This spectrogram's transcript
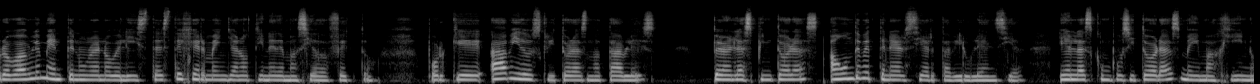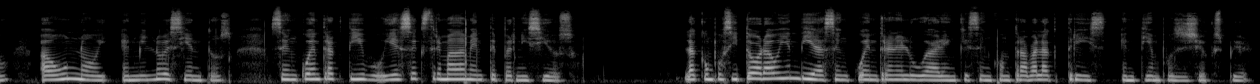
Probablemente en una novelista este germen ya no tiene demasiado afecto, porque ha habido escritoras notables, pero en las pintoras aún debe tener cierta virulencia, y en las compositoras, me imagino, aún hoy, en 1900, se encuentra activo y es extremadamente pernicioso. La compositora hoy en día se encuentra en el lugar en que se encontraba la actriz en tiempos de Shakespeare.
